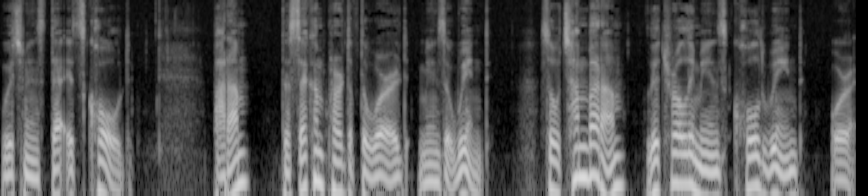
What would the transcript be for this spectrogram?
which means that it's cold. 바람, the second part of the word, means a wind. So, 찬바람 literally means cold wind, or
